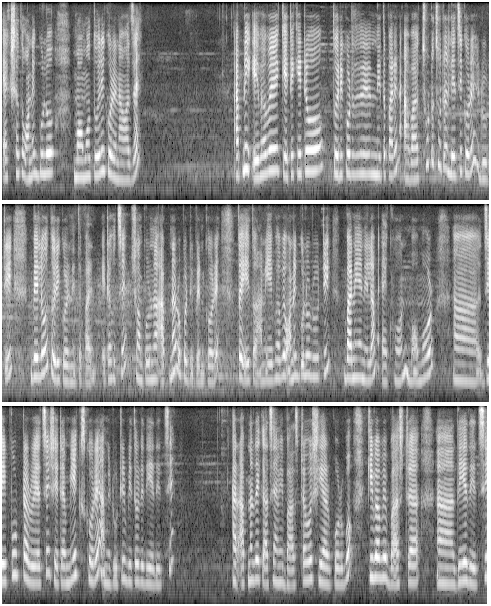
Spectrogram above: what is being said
একসাথে অনেকগুলো মোমো তৈরি করে নেওয়া যায়। আপনি এভাবে কেটে কেটেও তৈরি করে নিতে পারেন, আবার ছোট ছোট লেচি করে রুটি বেলেও তৈরি করে নিতে পারেন। এটা হচ্ছে সম্পূর্ণ আপনার উপর ডিপেন্ড করে। তো এই তো আমি এভাবে অনেকগুলো রুটি বানিয়ে নিলাম। এখন মোমোর যেই পুরটা রয়েছে সেটা মিক্স করে আমি রুটির ভিতরে দিয়ে দিচ্ছি। আর আপনাদের কাছে আমি বাসটাও শেয়ার করব, কীভাবে বাসটা দিয়ে দিচ্ছি।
